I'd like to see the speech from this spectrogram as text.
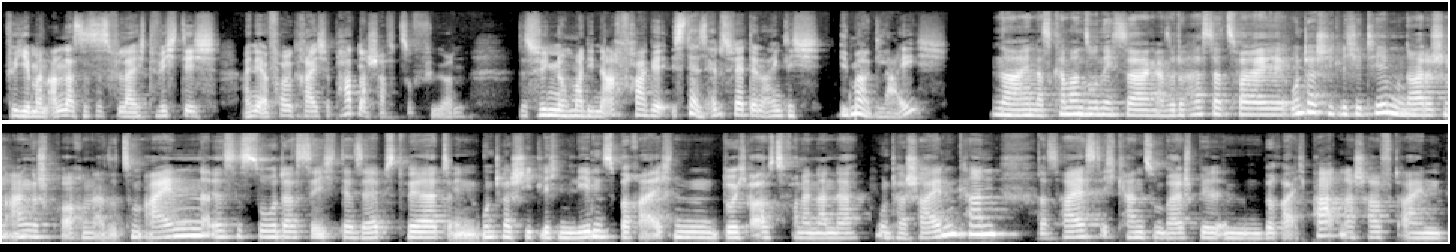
Für jemand anders ist es vielleicht wichtig, eine erfolgreiche Partnerschaft zu führen. Deswegen nochmal die Nachfrage, ist der Selbstwert denn eigentlich immer gleich? Nein, das kann man so nicht sagen. Also du hast da zwei unterschiedliche Themen gerade schon angesprochen. Also zum einen ist es so, dass sich der Selbstwert in unterschiedlichen Lebensbereichen durchaus voneinander unterscheiden kann. Das heißt, ich kann zum Beispiel im Bereich Partnerschaft einen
